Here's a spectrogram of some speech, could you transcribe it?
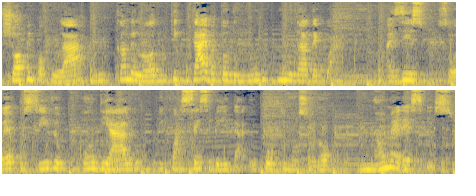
shopping popular, um camelódromo que caiba todo mundo num lugar adequado. Mas isso só é possível com o diálogo e com a sensibilidade. O povo de Mossoró não merece isso.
